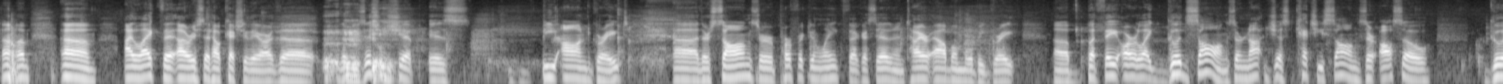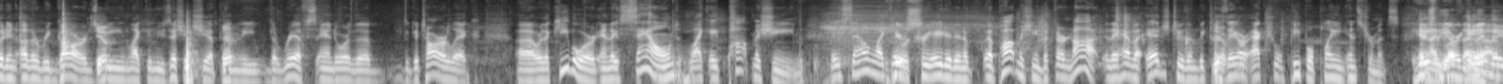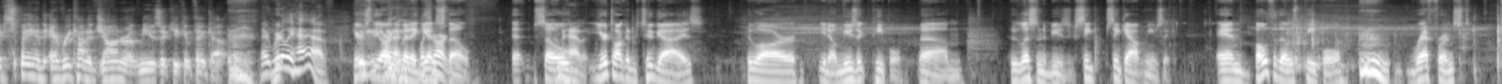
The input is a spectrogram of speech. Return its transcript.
um, I like that. I already said how catchy they are. the The musicianship is beyond great. Uh, their songs are perfect in length. Like I said, an entire album will be great. Uh, but they are like good songs. They're not just catchy songs. They're also good in other regards, Yep. being like the musicianship Yep. and the the riffs and or the the guitar lick. Uh, or the keyboard, and they sound like a pop machine. They sound like they were created in a, a pop machine, but they're not. They have an edge to them because Yep. they are actual people playing instruments. Here's And the argument. about and them. they've spanned every kind of genre of music you can think of. They really have. Here's the argument against, though. Uh, so Let me have it. you're talking to two guys who are, you know, music people um, who listen to music, seek seek out music, and both of those people referenced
